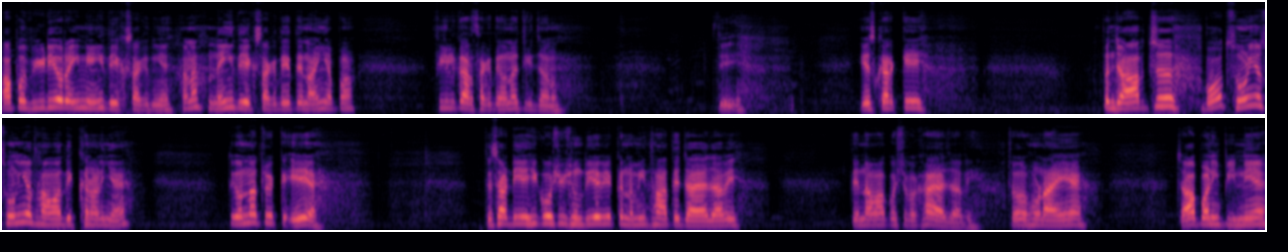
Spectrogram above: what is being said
ਆਪਾਂ ਵੀਡੀਓ ਰਾਹੀਂ ਨਹੀਂ ਦੇਖ ਸਕਦੀਆਂ, ਹਨਾ? ਨਹੀਂ ਦੇਖ ਸਕਦੇ ਤੇ ਨਾ ਹੀ ਆਪਾਂ ਫੀਲ ਕਰ ਸਕਦੇ ਉਹਨਾਂ ਚੀਜ਼ਾਂ ਨੂੰ। ਤੇ ਇਸ ਕਰਕੇ ਪੰਜਾਬ 'ਚ ਬਹੁਤ ਸੋਹਣੀਆਂ ਸੋਹਣੀਆਂ ਥਾਵਾਂ ਦੇਖਣ ਵਾਲੀਆਂ ਹੈ। ਤੇ ਉਹਨਾਂ 'ਚੋਂ ਇੱਕ ਇਹ ਹੈ। ਤੇ ਸਾਡੀ ਇਹੀ ਕੋਸ਼ਿਸ਼ ਹੁੰਦੀ ਹੈ ਵੀ ਇੱਕ ਨਵੀਂ ਥਾਂ ਤੇ ਜਾਇਆ ਜਾਵੇ ਤੇ ਨਵਾਂ ਕੁਝ ਵਿਖਾਇਆ ਜਾਵੇ। ਚਲੋ ਹੁਣ ਆਏ ਆ, ਚਾਹ ਪਾਣੀ ਪੀਨੇ ਆ,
